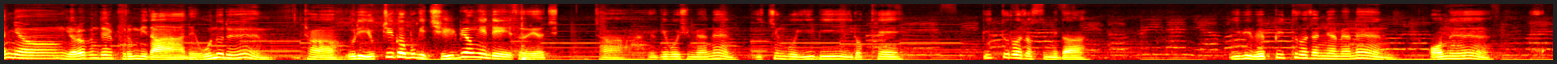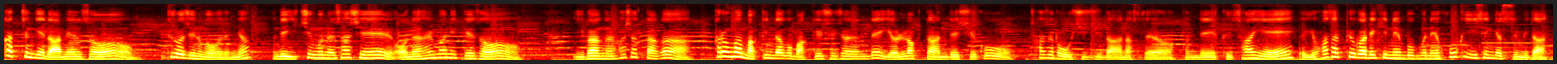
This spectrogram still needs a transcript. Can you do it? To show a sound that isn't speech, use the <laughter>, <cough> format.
안녕. 여러분들 부릅니다. 네 오늘은 자 우리 육지거북이 질병에 대해서예요. 자 여기 보시면은 이 친구 입이 이렇게 삐뚤어졌습니다. 입이 왜 삐뚤어졌냐면은 어느 혹 같은 게 나면서 삐뚤어지는 거거든요. 근데 이 친구는 사실 어느 할머니께서 입양을 하셨다가 하루만 맡긴다고 맡기셨는데 연락도 안 되시고 찾으러 오시지도 않았어요. 근데 그 사이에 여기 화살표 가리키는 부분에 혹이 생겼습니다.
